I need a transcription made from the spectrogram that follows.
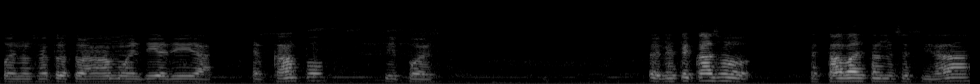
pues nosotros trabajamos el día a día el campo y pues en este caso estaba esta necesidad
